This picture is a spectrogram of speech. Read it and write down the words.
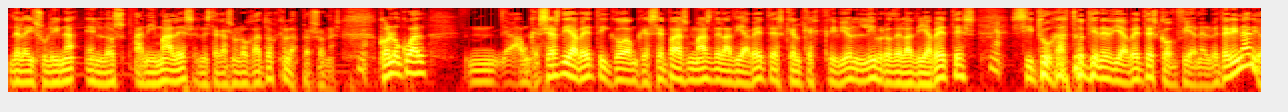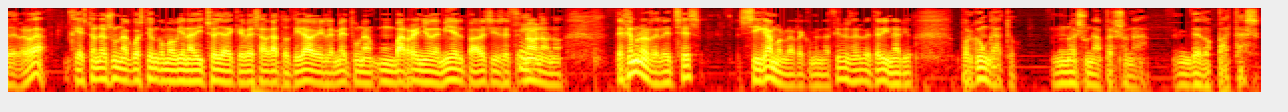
de la insulina en los animales, en este caso en los gatos, que en las personas. Con lo cual, mm, aunque seas diabético, aunque sepas más de la diabetes que el que escribió el libro de la diabetes, si tu gato tiene diabetes, confía en el veterinario, de verdad. Que esto no es una cuestión, como bien ha dicho ella, de que ves al gato tirado y le mete un barreño de miel para ver si se... No, no, no. Dejémonos de leches, sigamos las recomendaciones del veterinario, porque un gato no es una persona de dos patas.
